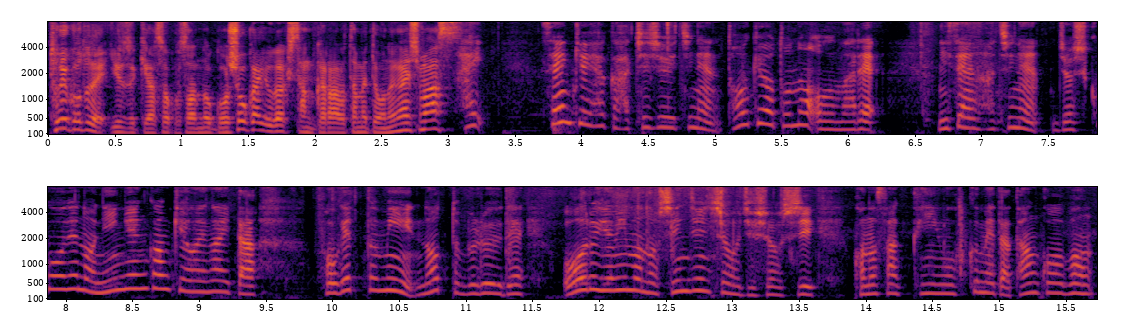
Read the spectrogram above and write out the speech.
ということで柚木あさこさんのご紹介宇垣さんから改めてお願いします。はい1981年東京都のお生まれ。2008年女子校での人間関係を描いた「Forget Me Not Blue」でオール読み物新人賞を受賞しこの作品を含めた単行本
